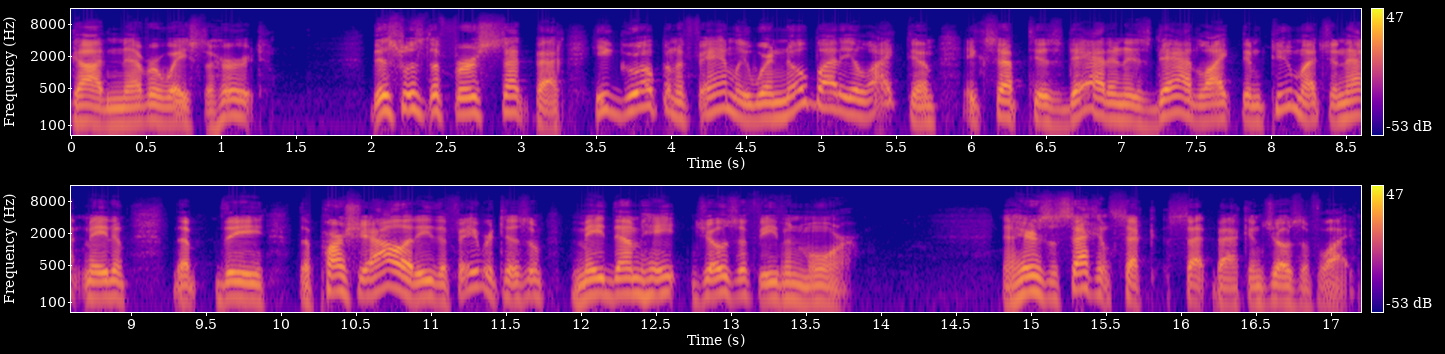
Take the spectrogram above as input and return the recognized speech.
God never wastes a hurt. This was the first setback. He grew up in a family where nobody liked him except his dad, and his dad liked him too much, and that made him the the the partiality, the favoritism, made them hate Joseph even more. Now, here's the second sec- setback in Joseph's life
